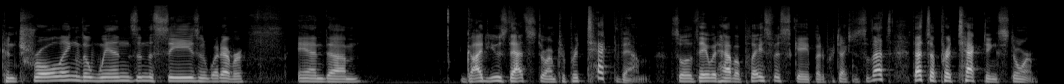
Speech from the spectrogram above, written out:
controlling the winds and the seas and whatever. And um, God used that storm to protect them so that they would have a place of escape and protection. So that's, that's a protecting storm.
